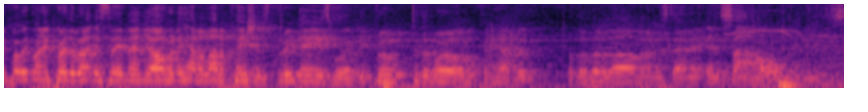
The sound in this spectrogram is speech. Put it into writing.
Before we go any further, I'd like to say, man, y'all really had a lot of patience. Three days worth. You proved to the world what can happen. A little bit of love and understanding and sounds.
